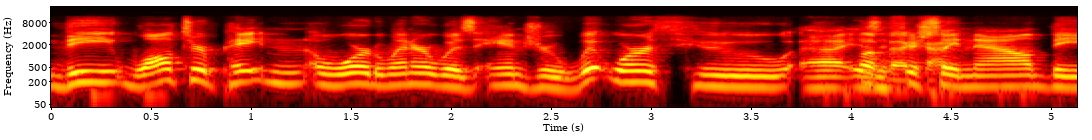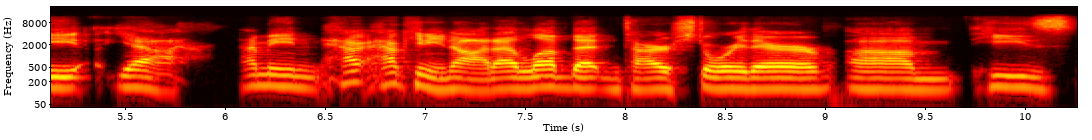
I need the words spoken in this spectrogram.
The Walter Payton Award winner was Andrew Whitworth, who uh, is officially now the yeah. I mean, how, how can you not? I love that entire story there. Um, he's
